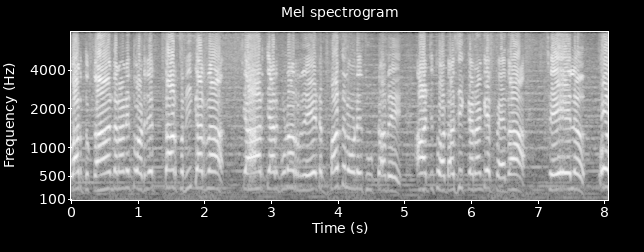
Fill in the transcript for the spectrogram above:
ਪਰ ਦੁਕਾਨਦਾਰਾਂ ਨੇ ਤੁਹਾਡੇ ਤੇ ਤਰਸ ਨਹੀਂ ਕਰਨਾ। ਚਾਰ ਚਾਰ ਗੁਣਾ ਰੇਟ ਵੱਧ ਲਾਉਣੇ ਸੂਟਾਂ ਦੇ। ਅੱਜ ਤੁਹਾਡਾ ਅਸੀਂ ਕਰਾਂਗੇ ਫਾਇਦਾ। ਸੇਲ, ਉਹ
